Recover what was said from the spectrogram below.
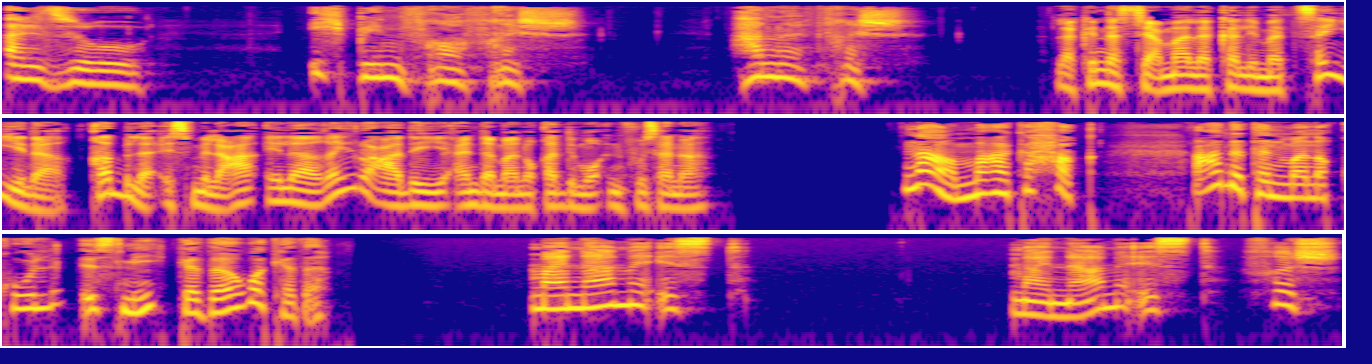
Also, ich bin Frau Frisch. Hanne Frisch. لكن استعمال كلمة سيدة قبل اسم العائلة غير عادي عندما نقدم أنفسنا نعم معك حق عادة ما نقول اسمي كذا وكذا Mein Name ist. Mein Name ist Frisch.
